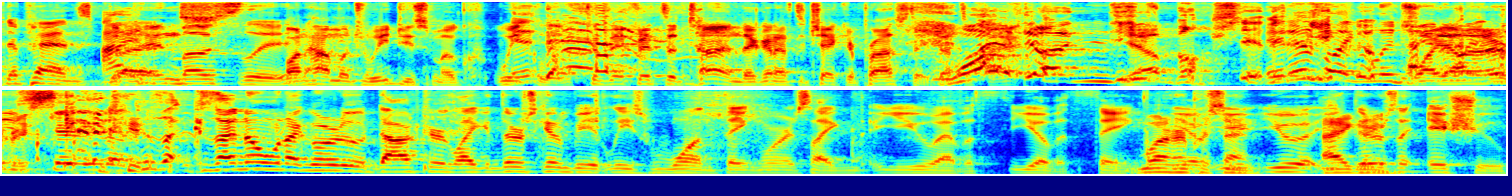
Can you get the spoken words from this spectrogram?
Depends, but Depends mostly. on how much weed you smoke weekly. Because if it's a ton, they're gonna have to check your prostate. That's a What? fact. Uh, Yep. bullshit. It is like Why y'all legitimately nervous? scary because I know when I go to a doctor, like there's gonna be at least one thing where it's like you have a you have a thing. 100%. You, you, you, I agree. There's an issue.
